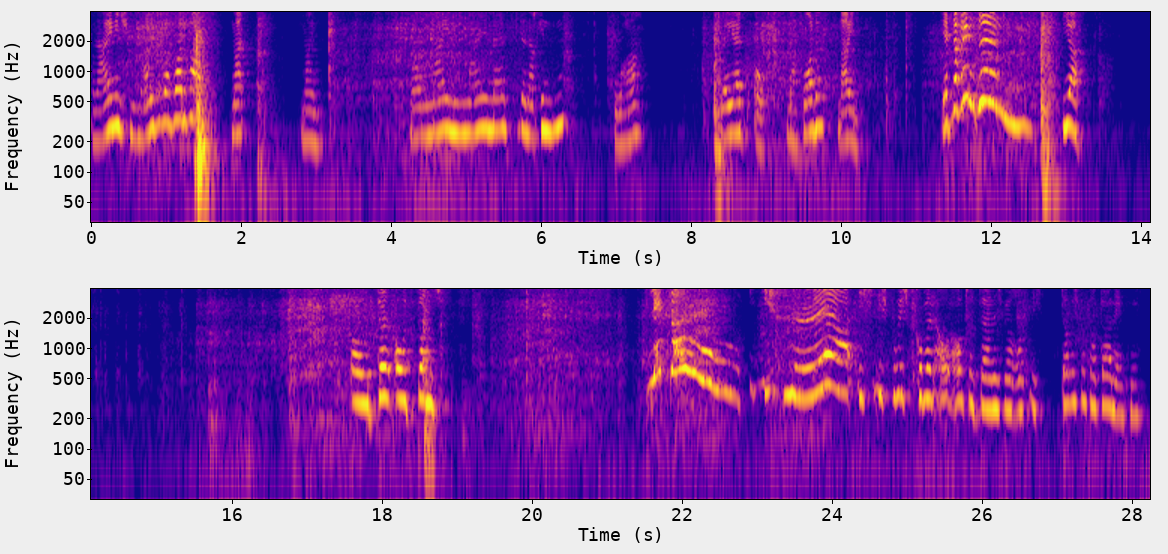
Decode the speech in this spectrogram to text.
Nein, ich muss alles nach vorne fahren. Nein. Nein. Nein, nein, nein, nein, jetzt wieder nach hinten. Oha. Ja, jetzt. Oh, nach vorne? Nein. Jetzt nach hinten! Ja. Oh, dann, oh, dann. Let's go! Ja, ich, ich, ich bekomme mein Auto da nicht mehr raus. Ich glaube, ich muss noch da denken.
